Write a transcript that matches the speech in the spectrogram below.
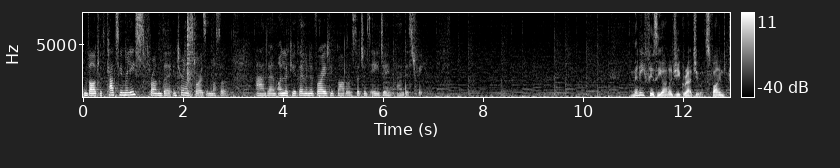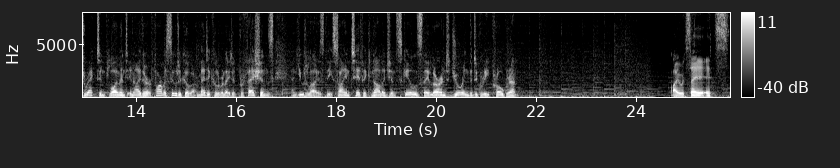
involved with calcium release from the internal stores in muscle and um, I'm looking at them in a variety of models such as ageing and dystrophy. Many physiology graduates find direct employment in either pharmaceutical or medical related professions and utilise the scientific knowledge and skills they learned during the degree programme. I would say it's,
